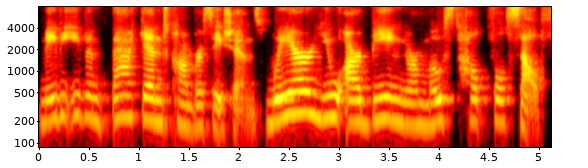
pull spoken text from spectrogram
maybe even back end conversations where you are being your most helpful self,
